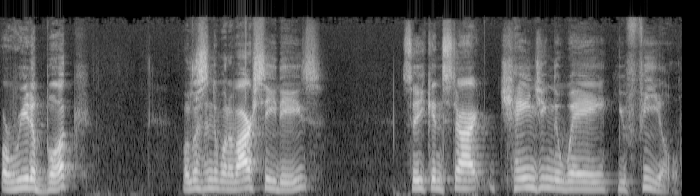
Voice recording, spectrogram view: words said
or read a book, or listen to one of our CDs, so you can start changing the way you feel.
